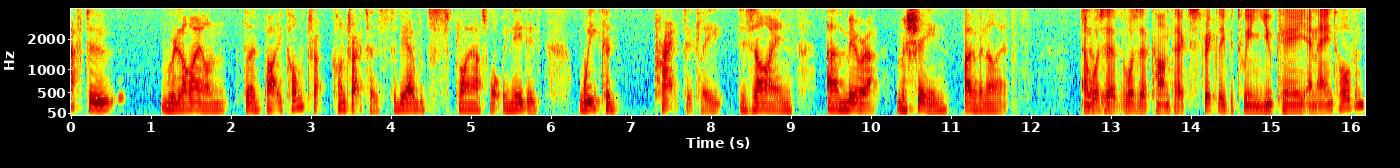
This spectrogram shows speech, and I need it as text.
have to rely on third-party contract contractors to be able to supply us what we needed. We could practically design a mirror machine overnight. And So was that was that contact strictly between UK and Eindhoven,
